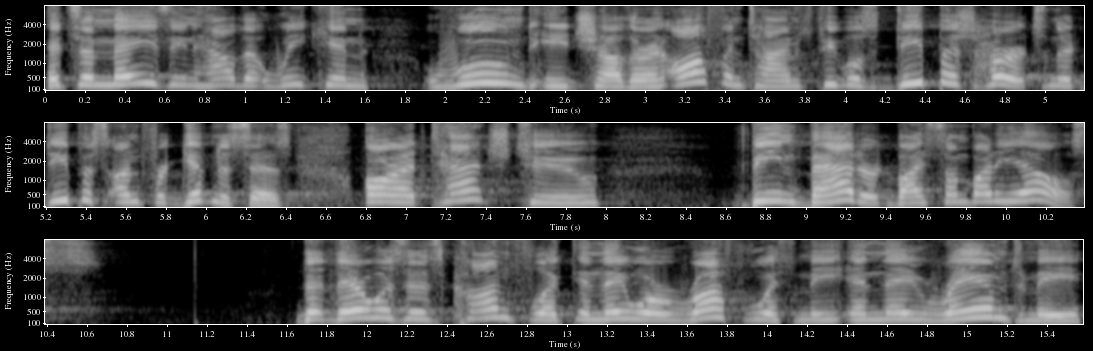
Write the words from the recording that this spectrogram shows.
It's amazing how that we can wound each other. And oftentimes, people's deepest hurts and their deepest unforgivenesses are attached to being battered by somebody else. That there was this conflict and they were rough with me and they rammed me.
